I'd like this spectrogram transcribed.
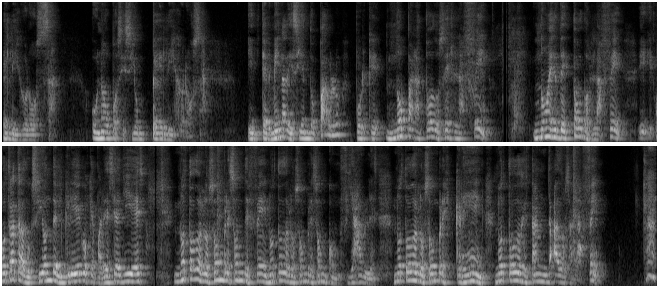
peligrosa, una oposición peligrosa. Y termina diciendo Pablo, porque no para todos es la fe, no es de todos la fe. Otra traducción del griego que aparece allí es, no todos los hombres son de fe, no todos los hombres son confiables, no todos los hombres creen, no todos están dados a la fe. Claro,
